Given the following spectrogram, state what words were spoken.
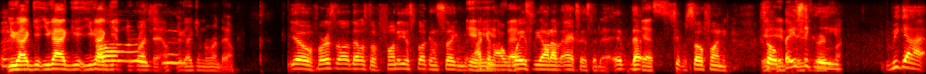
you gotta get you gotta get you gotta give them Oh, the rundown. You gotta give them the rundown. Yo, first off, that was the funniest fucking segment. Yeah, I yeah, cannot wait facts. for y'all to have access to that. It, that Yes. shit was so funny. So it- it basically. We got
